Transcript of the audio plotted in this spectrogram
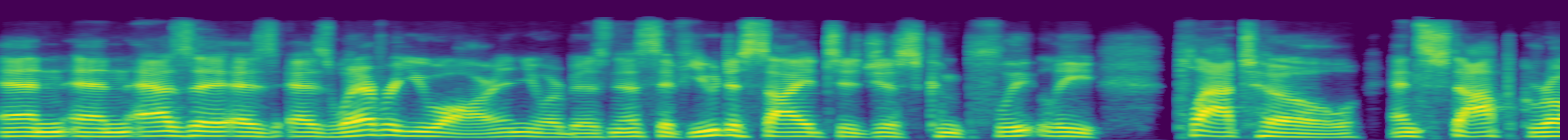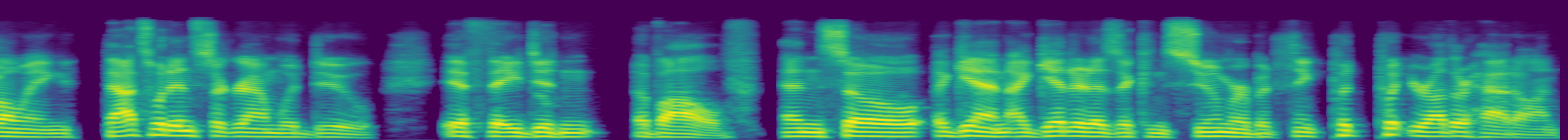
And and as a, as as whatever you are in your business if you decide to just completely plateau and stop growing that's what instagram would do if they didn't evolve. And so again i get it as a consumer but think put put your other hat on.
